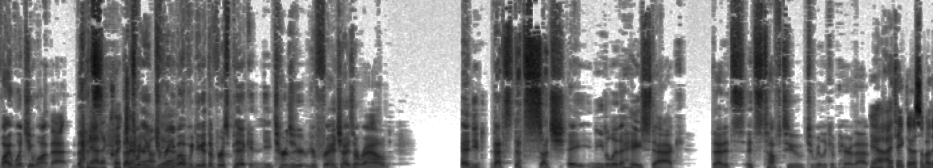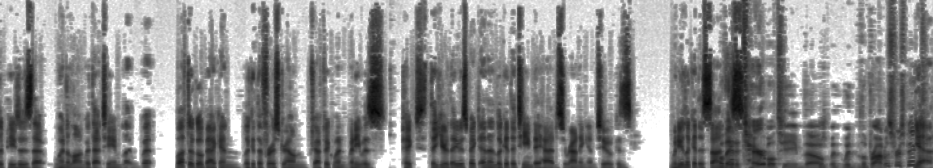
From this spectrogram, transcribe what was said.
why wouldn't you want that? That's, Yeah, that quick That's what you dream yeah. of when you get the first pick and he turns your, your franchise around. And you that's that's such a needle in a haystack that it's it's tough to to really compare that. Yeah, I think there were some other pieces that went along with that team. Like, what we'll have to go back and look at the first round draft pick when when he was picked, the year that he was picked, and then look at the team they had surrounding him too. Because when you look at the Suns, Oh, they had a terrible team though. Mm-hmm. When when LeBron was first picked. yeah,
